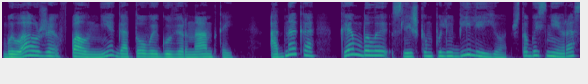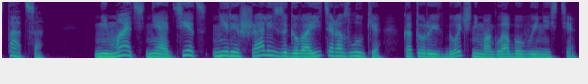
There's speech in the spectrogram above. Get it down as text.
была уже вполне готовой гувернанткой. Однако Кэмпбеллы слишком полюбили ее, чтобы с ней расстаться. Ни мать, ни отец не решались заговорить о разлуке, которую их дочь не могла бы вынести.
